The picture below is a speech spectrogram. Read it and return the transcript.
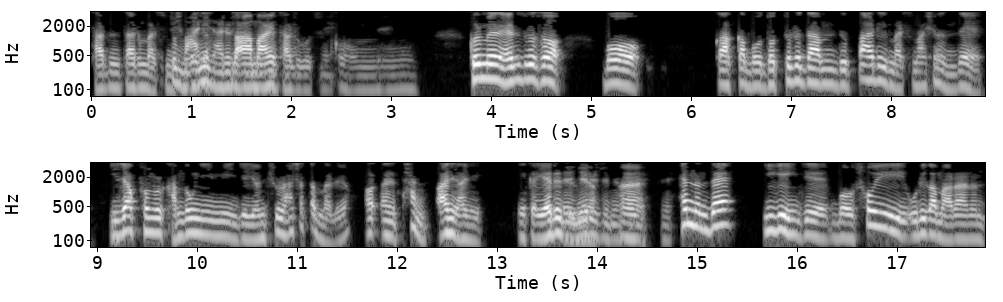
다르다는 말씀이시죠? 좀 많이 다를 수 아, 많이. 다르고 네. 있고. 음. 그러면 예를 들어서, 뭐, 그 아까 뭐, 노트르담드 파리 말씀하셨는데, 이 작품을 감독님이 이제 연출을 하셨단 말이에요? 어, 아니 판 아니, 아니. 그러니까 예를 네, 들면. 예를 들면 예. 네, 네. 했는데, 이게 이제 뭐, 소위 우리가 말하는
